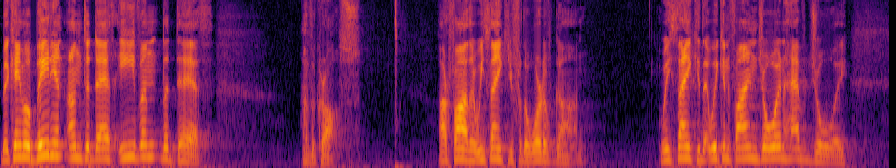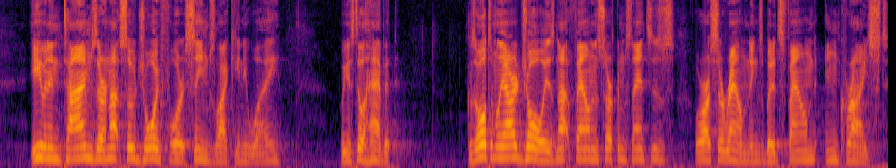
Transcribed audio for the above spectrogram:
became obedient unto death, even the death of the cross. Our Father, we thank you for the Word of God. We thank you that we can find joy and have joy, even in times that are not so joyful, it seems like anyway. We can still have it. Because ultimately, our joy is not found in circumstances or our surroundings, but it's found in Christ.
